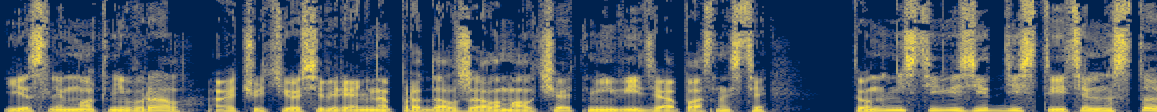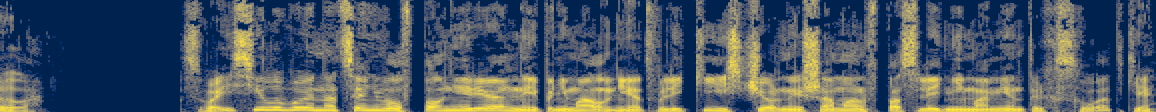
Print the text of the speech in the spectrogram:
Если маг не врал, а чутье северянина продолжало молчать, не видя опасности, то нанести визит действительно стоило. Свои силы воин оценивал вполне реально и понимал, не отвлекись черный шаман в последний момент их схватки,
